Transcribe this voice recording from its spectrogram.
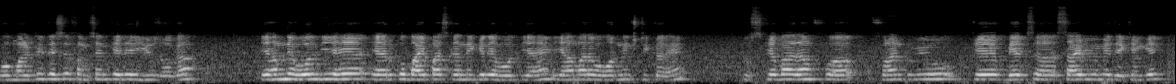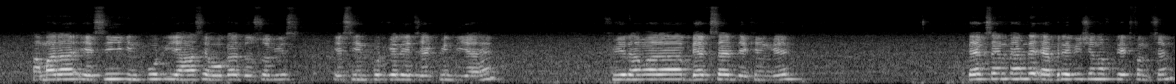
वो मल्टी फ़ंक्शन के लिए यूज़ होगा। ये हमने होल दिए है एयर को बाईपास करने के लिए होल दिया है। ये हमारा वार्निंग स्टिकर है। उसके बाद हम फ्रंट व्यू के बैक साइड व्यू में देखेंगे। हमारा एसी इनपुट यहाँ से होगा 220 एसी इनपुट के लिए जैक पिन दिया है। फिर हमारा बैक साइड देखेंगे। बैक साइड में हमने एब्रेविशन ऑफ़ टेस्ट फ़ंक्शन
